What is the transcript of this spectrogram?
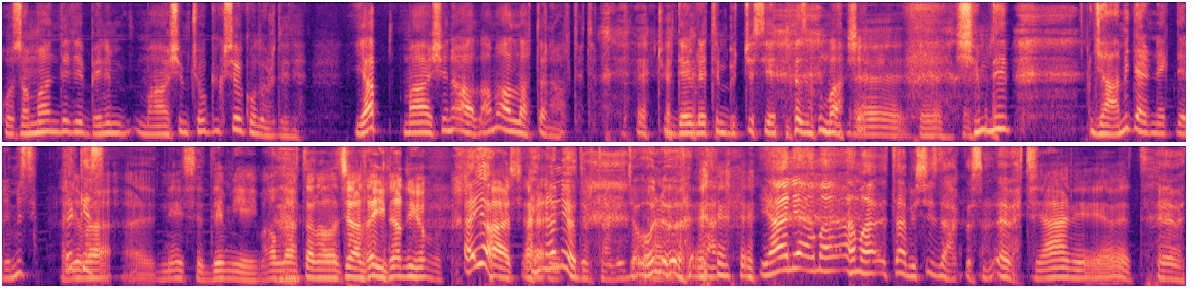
o zaman dedi benim maaşım çok yüksek olur dedi. Yap maaşını al ama Allah'tan al dedim. Çünkü devletin bütçesi yetmez bu maaşa. Evet, evet. Şimdi cami derneklerimiz herkes Acaba e, neyse demeyeyim. Allah'tan alacağına inanıyor mu? E yok, Haşa. inanıyordur tabii. Öyle, yani, yani ama ama tabii siz de haklısınız. Evet. Yani evet. Evet.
